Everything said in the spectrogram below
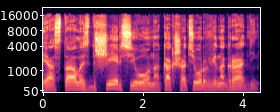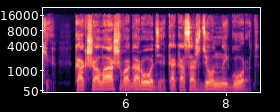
И осталась дщерь Сиона, как шатер в винограднике, как шалаш в огороде, как осажденный город.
